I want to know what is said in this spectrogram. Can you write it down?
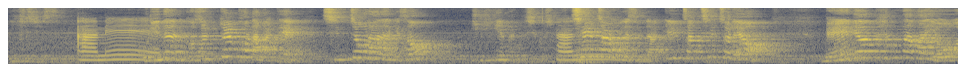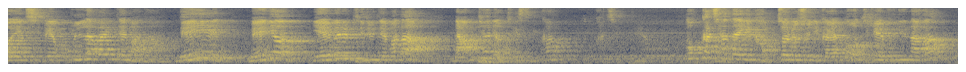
이길 수 있습니다. 아멘. 우리는 그것을 뚫고 나갈 때 진정을 하나님께서 이기게 만드실 것입니다. 아멘. 7절 보겠습니다. 1장 7절에요. 매년 한나가 여호와의 집에 올라갈 때마다 매일 매년 예배를 드릴 때마다 남편이 어떻게 했습니까? 똑같이 했대요. 똑같이 한나에게 갑절을 주니까요. 또 어떻게 분이 나가?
